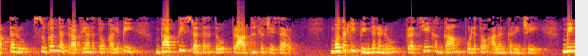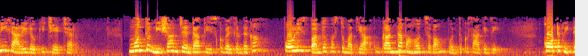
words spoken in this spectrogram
అత్తరు సుగంధ ద్రవ్యాలతో కలిపి భక్తి శ్రద్దలతో ప్రార్థనలు చేశారు. మొదటి బిందెలను ప్రత్యేకంగా పూలతో అలంకరించి మినీ లారీలోకి చేర్చారు. ముందు నిషాన్ జెండా తీసుకువెళ్తుండగా పోలీస్ బందోబస్తు మధ్య గంధ మహోత్సవం ముందుకు సాగింది. కోటమిట్ట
